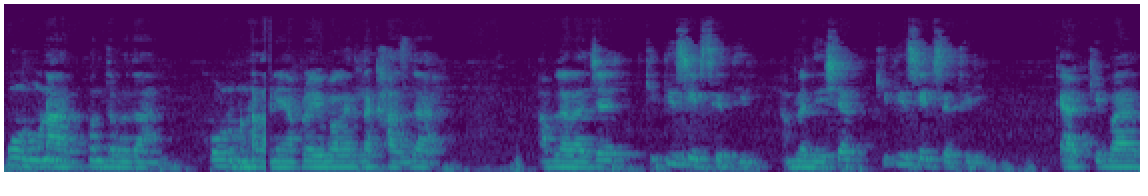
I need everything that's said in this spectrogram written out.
कोण होणार पंतप्रधान कोण होणार? आणि आपल्या विभागातला खासदार आपल्या राज्यात किती सीट्स येतील आपल्या देशात किती सीट्स येतील? काय किंवा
